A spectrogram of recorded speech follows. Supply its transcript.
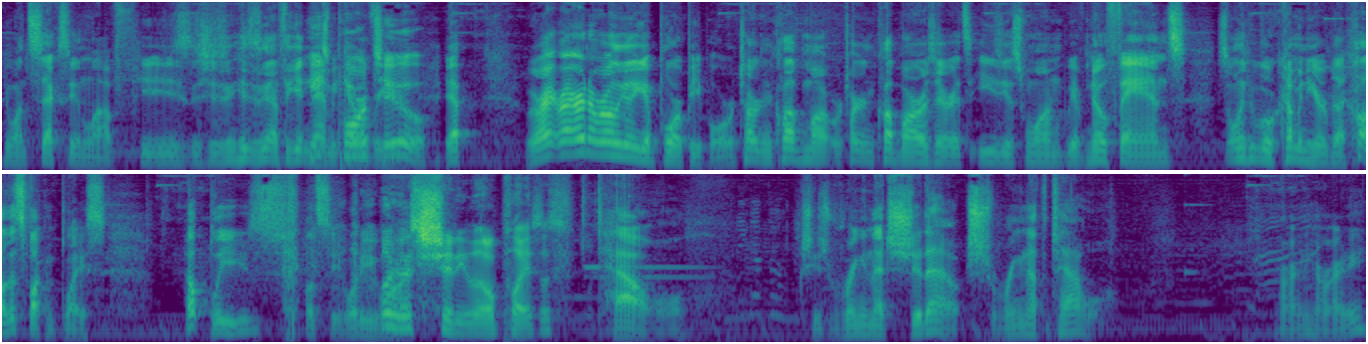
He wants sexy and love. He's, he's, he's going to have to get He's Namiko poor over here. too. Yep. Right, right, right now we're only going to get poor people. We're targeting Club Mar- we're targeting Club Mars there. It's the easiest one. We have no fans. So only people who are coming here will be like, oh, this fucking place. Help, please. Let's see. What do you Look at want? this shitty little place. Towel. She's wringing that shit out. She's wringing out the towel. Alrighty, alrighty.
